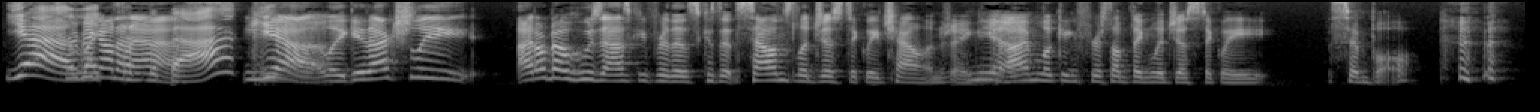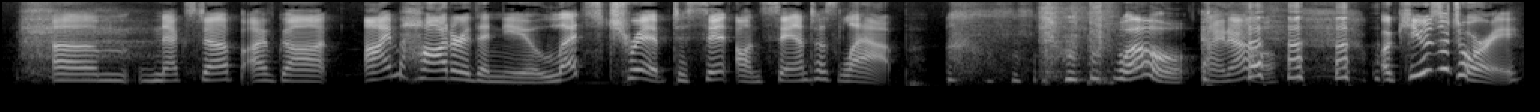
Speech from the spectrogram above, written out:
Yeah, like on from the ass. back. Yeah, like it actually. I don't know who's asking for this because it sounds logistically challenging, and Yeah. I'm looking for something logistically simple. Um, next up, I've got I'm hotter than you. Let's trib to sit on Santa's lap. Whoa, I know. Accusatory.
